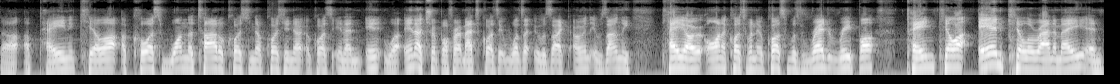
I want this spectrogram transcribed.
A painkiller, of course, won the title. Of course, you know, of course, you know, of course, in a in, well in a triple threat match. Of course, it was it was like only it was only KO on. Of course, when it, of course it was Red Reaper, Painkiller, and Killer Anime, and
